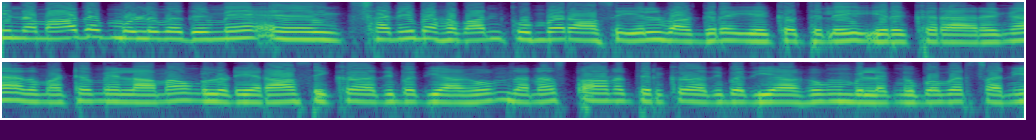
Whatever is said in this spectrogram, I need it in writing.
இந்த மாதம் முழுவதுமே சனி பகவான் கும்பராசியில் வக்ர இயக்கத்திலே இருக்கிறாருங்க. அது மட்டும் இல்லாமல் உங்களுடைய ராசிக்கு அதிபதியாகவும் தனஸ்தானத்திற்கு அதிபதியாகவும் விளங்குபவர் சனி.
